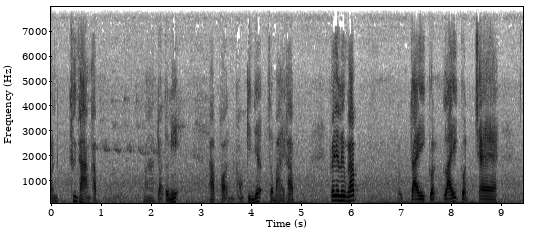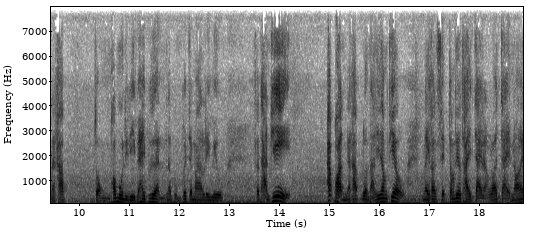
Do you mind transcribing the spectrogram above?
รครึ่งทางครับ มาจอดตรงนี้ พักผ่อนของกินเยอะสบายครับ ก็อย่าลืมครับ ใจกดไลค์กดแชร์นะครับ ส่งข้อมูลดีๆไปให้เพื่อน แล้วผมก็จะมารีวิวสถานที่พักผ่อนนะครับ รวมสถานที่ท่องเที่ยวในคอนเซปต์ท่องเที่ยวไทยจ่ายหลักร้อยจ่ายน้อย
